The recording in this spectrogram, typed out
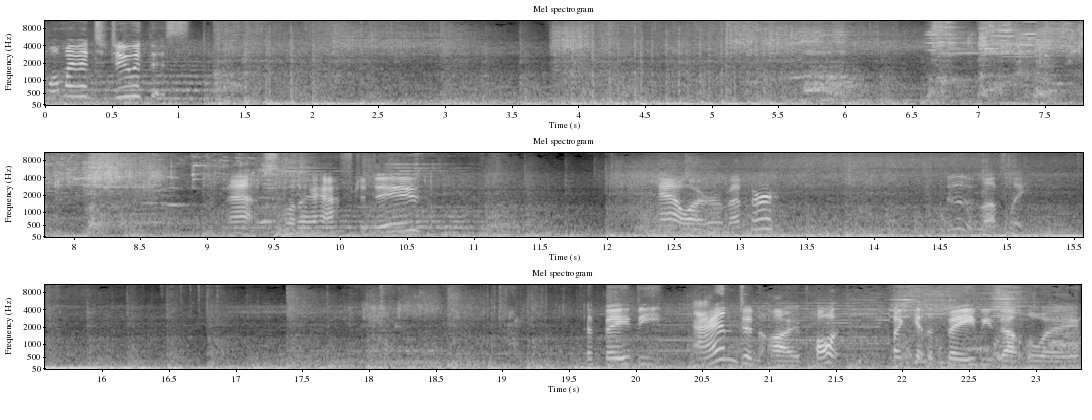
What am I meant to do with this? That's what I have to do. Now I remember. Ooh, lovely. A baby and an Eyepot. If I can get the babies out of the way.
